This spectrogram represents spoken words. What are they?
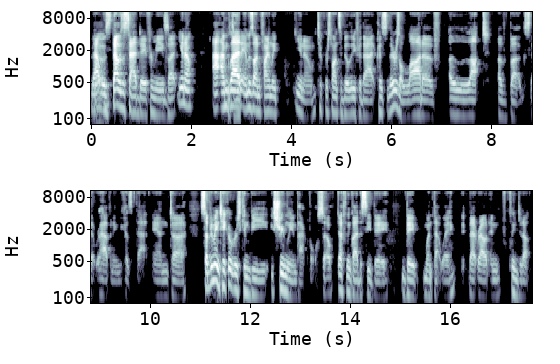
that yeah. was that was a sad day for me, but you know, I, am glad Amazon finally you know took responsibility for that because there was a lot of a lot of bugs that were happening because of that and uh, subdomain takeovers can be extremely impactful so definitely glad to see they they went that way, that route, and cleaned it up.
